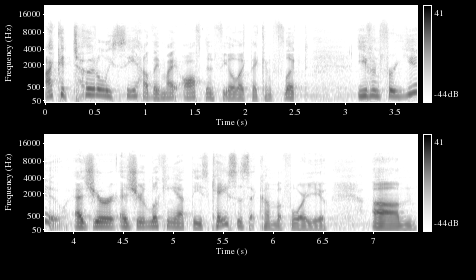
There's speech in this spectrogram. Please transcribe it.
I could totally see how they might often feel like they conflict, even for you as you're as you're looking at these cases that come before you. Um,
